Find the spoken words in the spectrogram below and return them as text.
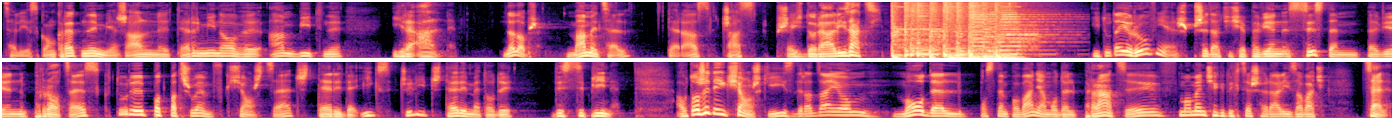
Cel jest konkretny, mierzalny, terminowy, ambitny i realny. No dobrze, mamy cel, teraz czas przejść do realizacji. I tutaj również przyda Ci się pewien system, pewien proces, który podpatrzyłem w książce 4DX, czyli cztery metody dyscypliny. Autorzy tej książki zdradzają model postępowania, model pracy w momencie, gdy chcesz realizować cele.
